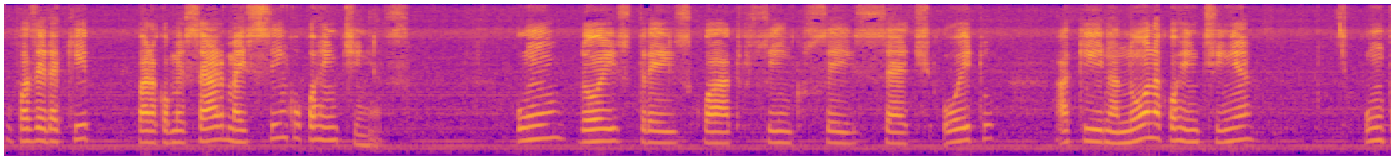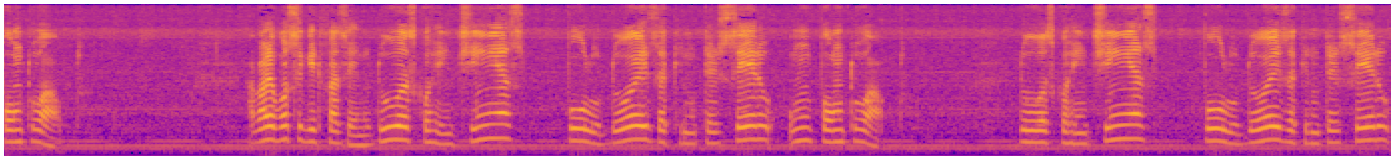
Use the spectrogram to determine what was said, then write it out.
Vou fazer aqui, para começar, mais cinco correntinhas. Um, dois, três, quatro, cinco, seis, sete, oito. Aqui na nona correntinha, um ponto alto. Agora eu vou seguir fazendo duas correntinhas, pulo dois aqui no terceiro, um ponto alto. Duas correntinhas, pulo dois aqui no terceiro,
